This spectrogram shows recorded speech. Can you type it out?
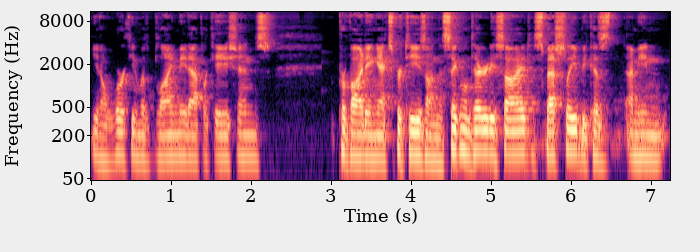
you know, working with blind mate applications, providing expertise on the signal integrity side, especially because, I mean,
